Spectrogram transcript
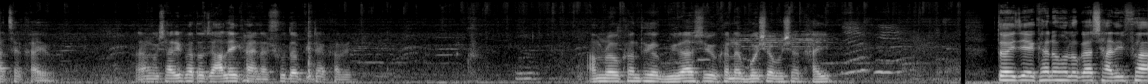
আচ্ছা খাইও। আমি শারিফা তো জালেই খায় না, সুদা পিঠা খাবে। আমরা ওখান থেকে ঘুরে আসি, ওখানে বৈশা বৈশা খাই। তো এই যে এখানে হলো গা শারিফা,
